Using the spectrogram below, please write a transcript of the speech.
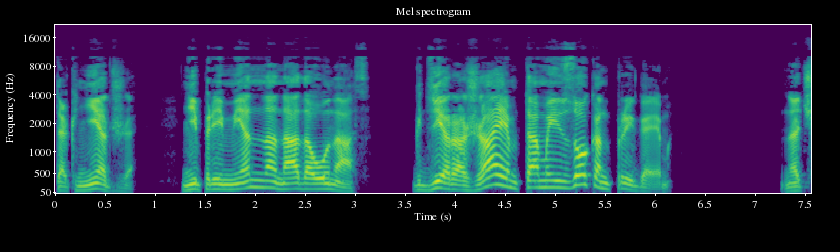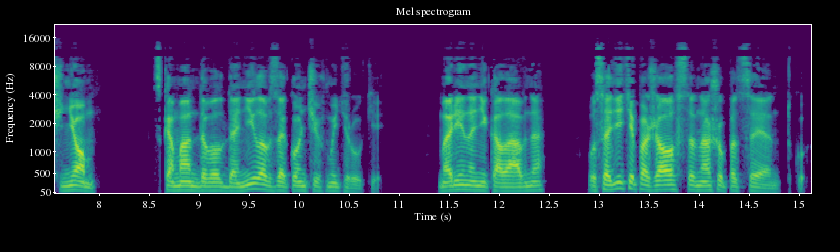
Так нет же, непременно надо у нас. Где рожаем, там и из окон прыгаем. Начнем, скомандовал Данилов, закончив мыть руки. Марина Николаевна, усадите, пожалуйста, нашу пациентку.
